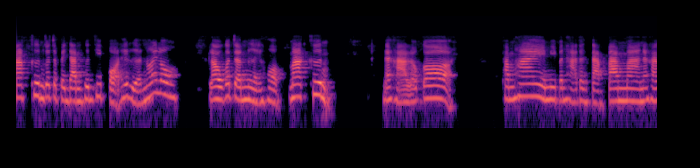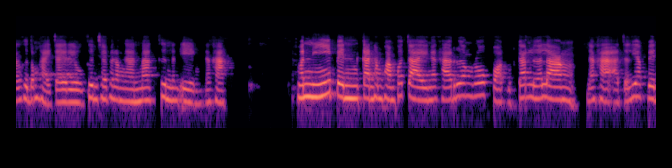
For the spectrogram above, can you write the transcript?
มากขึ้นก็จะไปดันพื้นที่ปอดให้เหลือน้อยลง เราก็จะเหนื่อยหอบมากขึ้นนะคะ แล้วก็ทำให้มีปัญหาต่างๆตามมานะคะ ก็คือต้องหายใจเร็วขึ้นใช้พลังงานมากขึ้นนั่นเองนะคะ วันนี้เป็นการทำความเข้าใจนะคะ เรื่องโรคปอดอุดกั้นเรื้อรังนะคะ อาจจะเรียกเป็น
